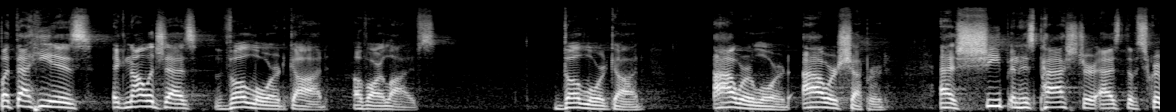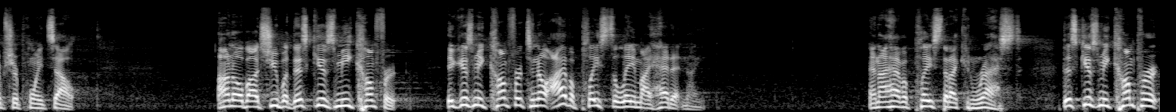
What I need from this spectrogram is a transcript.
but that He is acknowledged as the Lord God of our lives. The Lord God our Lord, our shepherd, as sheep in his pasture, as the scripture points out. I don't know about you, but this gives me comfort. It gives me comfort to know I have a place to lay my head at night, and I have a place that I can rest. This gives me comfort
